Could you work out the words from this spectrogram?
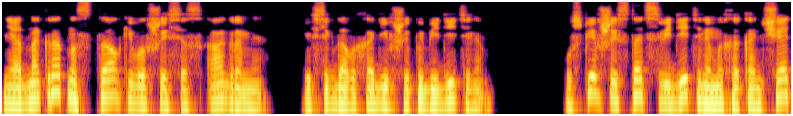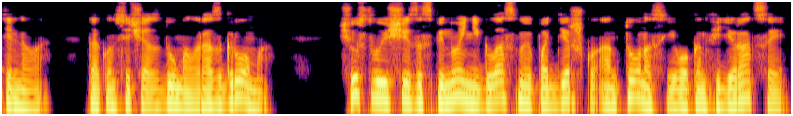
неоднократно сталкивавшийся с аграми и всегда выходивший победителем, успевший стать свидетелем их окончательного, так он сейчас думал, разгрома, чувствующий за спиной негласную поддержку Антона с его конфедерацией,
